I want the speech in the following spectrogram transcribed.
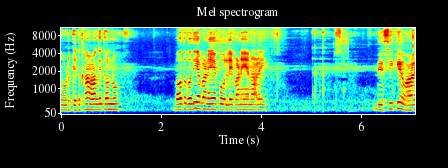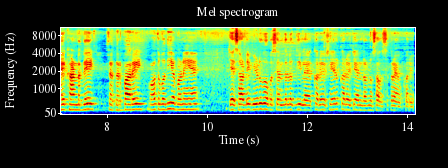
ਤੋੜ ਕੇ ਦਿਖਾਵਾਂਗੇ ਤੁਹਾਨੂੰ। ਬਹੁਤ ਵਧੀਆ ਬਣੇ ਆ ਪੋਲੇ ਬਣੇ ਆ ਨਾਲੇ। ਦੇਸੀ ਘਿਓ ਵਾਲੇ ਖੰਡ ਦੇ ਸ਼ੱਕਰਪਾਰੇ ਬਹੁਤ ਵਧੀਆ ਬਣੇ ਆ। ਜੇ ਸਾਡੀ ਵੀਡੀਓ ਪਸੰਦ ਲੱਗੀ ਲਾਇਕ ਕਰਿਓ ਸ਼ੇਅਰ ਕਰਿਓ ਚੈਨਲ ਨੂੰ ਸਬਸਕ੍ਰਾਈਬ ਕਰਿਓ।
